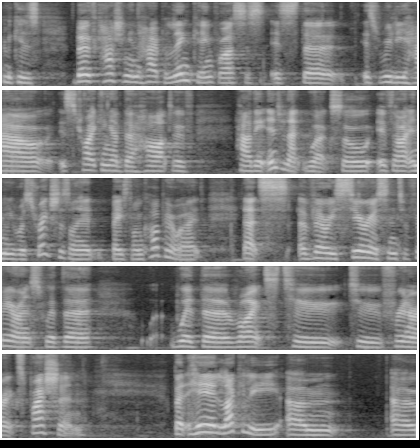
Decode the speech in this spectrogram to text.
Because both caching and hyperlinking for us is, is, the, is really how, is striking at the heart of how the internet works. So if there are any restrictions on it based on copyright, that's a very serious interference with the with the right to, to freedom of expression. But here, luckily, um, uh,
